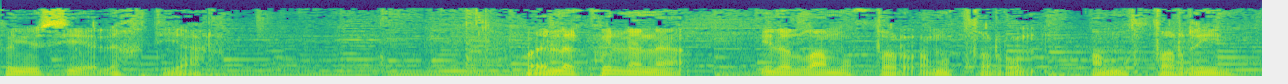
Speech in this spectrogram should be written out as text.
فيسيء الاختيار. وإلا كلنا إلى الله مضطر مضطرون أو مضطرين.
